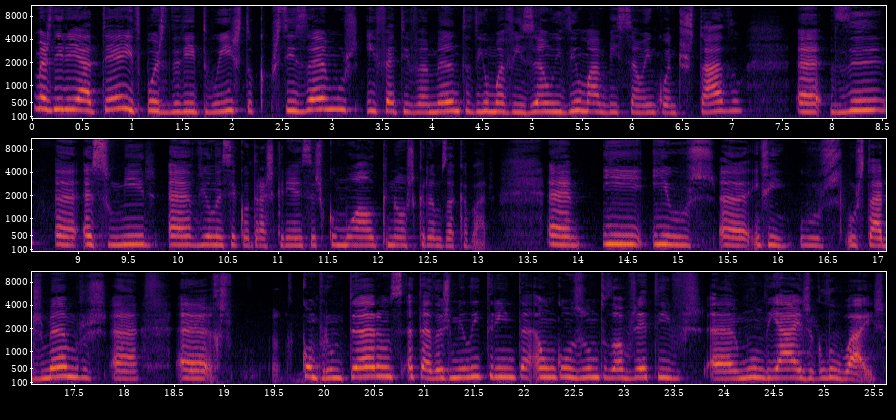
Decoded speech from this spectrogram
mas diria até, e depois de dito isto, que precisamos efetivamente de uma visão e de uma ambição enquanto Estado de assumir a violência contra as crianças como algo que nós queremos acabar. Uh, e, e, os, enfim, os, os Estados-membros comprometeram-se até 2030 a um conjunto de objetivos uh, mundiais, globais.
